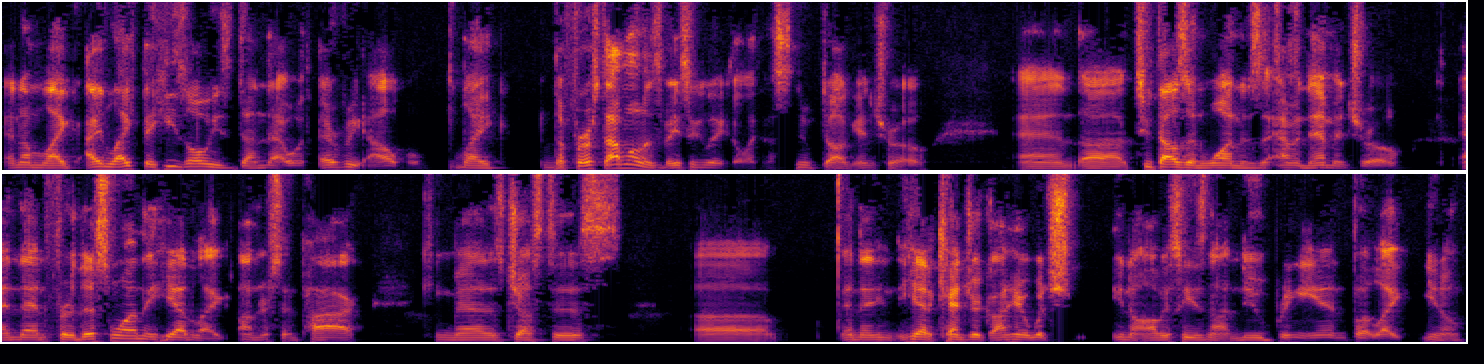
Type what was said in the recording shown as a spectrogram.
and I'm like, I like that he's always done that with every album. Like the first album is basically like, like a Snoop Dogg intro, and uh, 2001 is the Eminem intro, and then for this one he had like Anderson Paak, King Mez, Justus, uh, and then he had Kendrick on here, which you know obviously he's not new bringing in, but like you know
